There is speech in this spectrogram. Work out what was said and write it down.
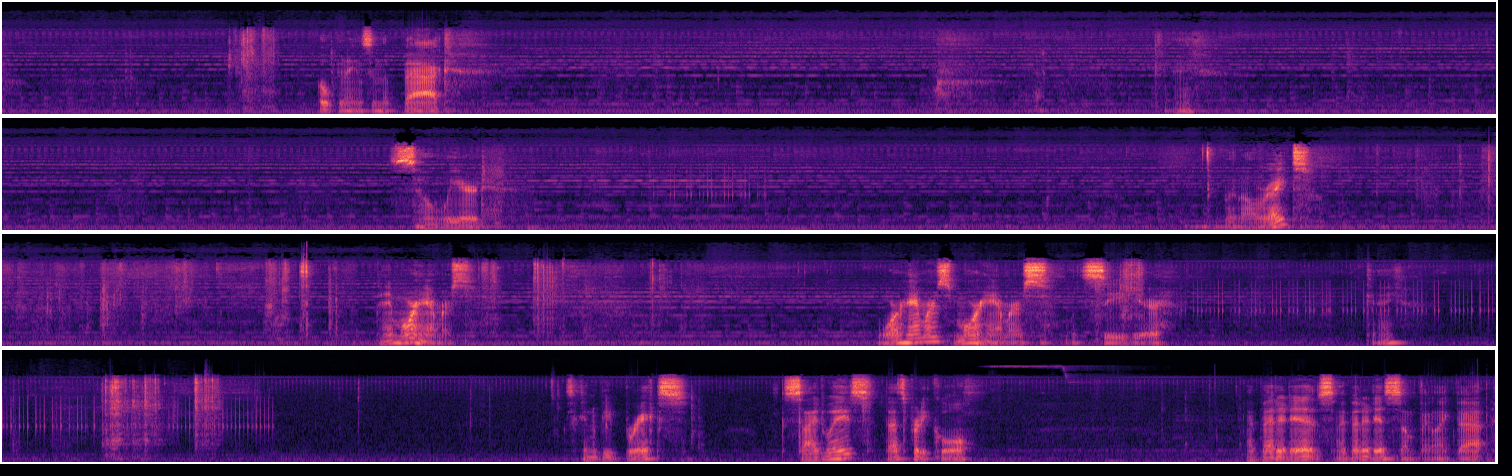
openings in the back. Weird. But all right. Okay, more hammers. War hammers, more hammers. Let's see here. Okay. Is it going to be bricks? Sideways? That's pretty cool. I bet it is. I bet it is something like that.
